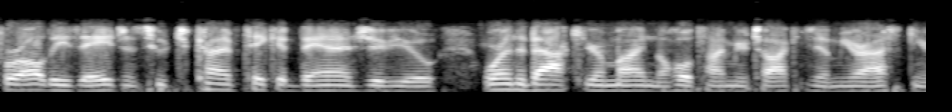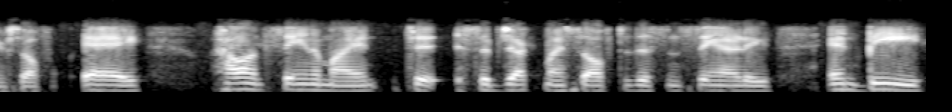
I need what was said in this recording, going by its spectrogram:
for all these agents who kind of take advantage of you, where in the back of your mind the whole time you're talking to them, you're asking yourself, A, how insane am I to subject myself to this insanity? And B,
